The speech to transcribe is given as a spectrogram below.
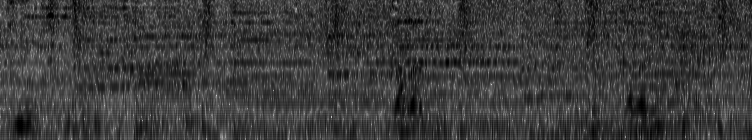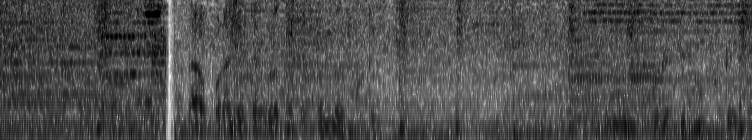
নিচে ছোট ছোট কি সুন্দর ফুল কালার কালারিং ফুল সাদা অপরাজিতাগুলো কত সুন্দর ফুটেছে। উপরে টুকু ফুটেছে।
